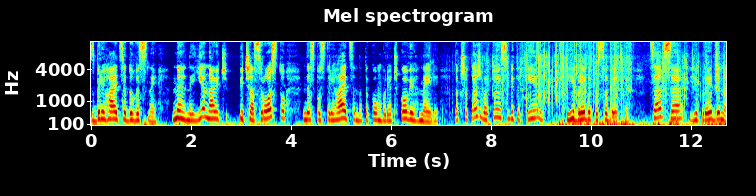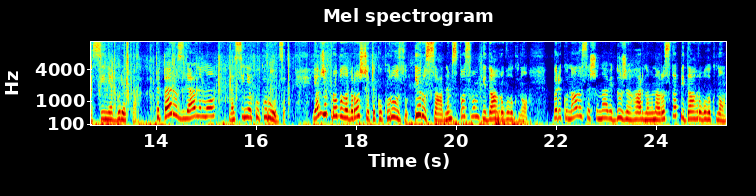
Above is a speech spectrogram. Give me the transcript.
зберігається до весни. Не гниє навіть під час росту, не спостерігається на такому бурячкові гнилі. Так що теж вартує собі такі гібриди посадити. Це все гібриди насіння буряка. Тепер розглянемо насіння кукурудзи. Я вже пробувала вирощувати кукурудзу і розсадним способом під агроволокно. переконалася, що навіть дуже гарно вона росте під агроволокном.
